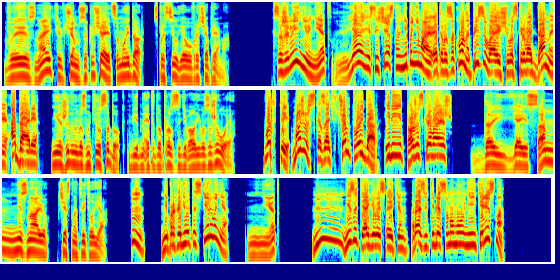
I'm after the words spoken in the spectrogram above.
«Вы знаете, в чем заключается мой дар?» – спросил я у врача прямо. К сожалению, нет. Я, если честно, не понимаю этого закона, призывающего скрывать данные о даре. Неожиданно возмутился док. Видно, этот вопрос задевал его за живое. Вот ты можешь сказать, в чем твой дар? Или тоже скрываешь? Да я и сам не знаю, честно ответил я. Хм, не проходил тестирование? Нет. М не затягивай с этим. Разве тебе самому не интересно?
